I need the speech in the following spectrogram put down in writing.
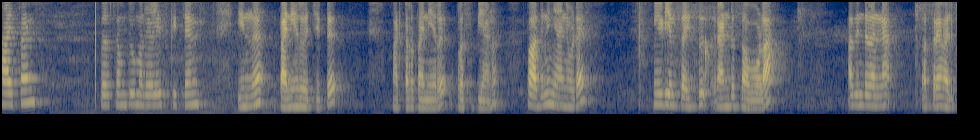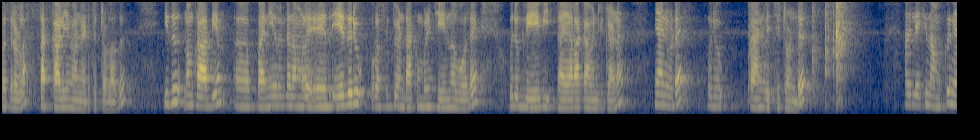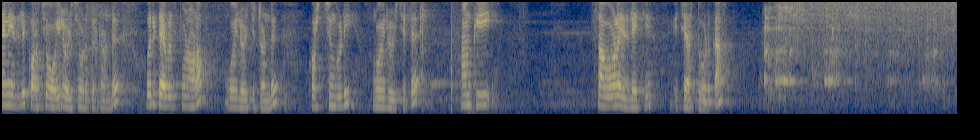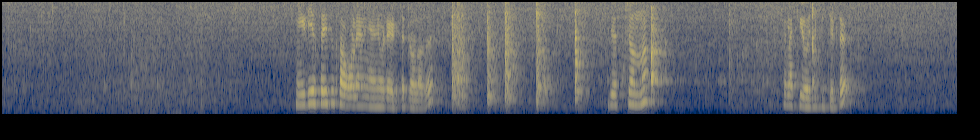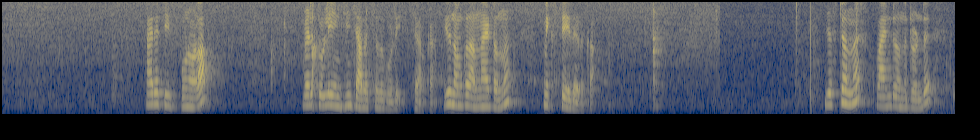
Hi friends welcome to Malayalees kitchen ഇന്ന് പനീർ വെച്ചിട്ട് മട്ടർ പനീർ റെസിപ്പിയാണ്. അപ്പോൾ അതിന് ഞാനിവിടെ മീഡിയം സൈസ് രണ്ട് സവോള അതിന്റെ തന്നെ അത്രയും വലിപ്പത്തിലുള്ള തക്കാളിയുമാണ് എടുത്തിട്ടുള്ളത്. ഇത് നമുക്ക് ആദ്യം പനീറിന്റെ നമ്മൾ ഏതൊരു റെസിപ്പി ഉണ്ടാക്കുമ്പോഴും ചെയ്യുന്ന പോലെ ഒരു ഗ്രേവി തയ്യാറാക്കാൻ വേണ്ടിയിട്ടാണ് ഞാനിവിടെ ഒരു പാൻ വെച്ചിട്ടുണ്ട്. അതിലേക്ക് നമുക്ക് ഞാൻ ഇതിൽ കുറച്ച് ഓയിൽ ഒഴിച്ചു കൊടുത്തിട്ടുണ്ട്. ഒരു ടേബിൾ സ്പൂണോളം ഓയിൽ ഒഴിച്ചിട്ടുണ്ട്. കുറച്ചും കൂടി ഓയിൽ ഒഴിച്ചിട്ട് നമുക്ക് ഈ സവോള ഇതിലേക്ക് ചേർത്ത് കൊടുക്കാം. മീഡിയം സൈസ് സവോളയാണ് ഞാനിവിടെ എടുത്തിട്ടുള്ളത്. ജസ്റ്റ് ഒന്ന് ഇളക്കി യോജിപ്പിച്ചിട്ട് അര ടീസ്പൂണോളം വെളുത്തുള്ളി ഇഞ്ചിയും ചതച്ചത് കൂടി ചേർക്കാം. ഇത് നമുക്ക് നന്നായിട്ടൊന്ന് മിക്സ് ചെയ്തെടുക്കാം. ജസ്റ്റ് ഒന്ന് വഴണ്ട് വന്നിട്ടുണ്ട്.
